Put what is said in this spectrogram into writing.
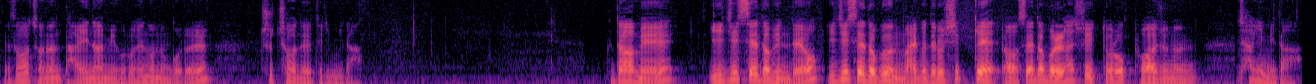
그래서 저는 다이나믹으로 해놓는 거를 추천해 드립니다. 그 다음에 이지 셋업인데요. 이지 셋업은 말 그대로 쉽게 어, 셋업을 할 수 있도록 도와주는 창입니다.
